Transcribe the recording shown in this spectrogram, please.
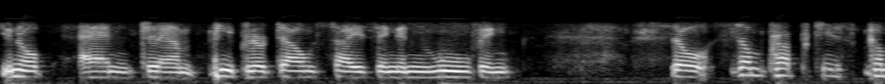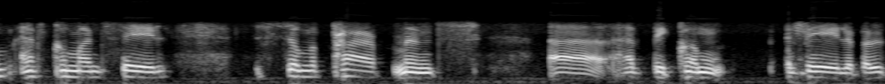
You know, and um, people are downsizing and moving. So some properties come have come on sale. Some apartments uh, have become available.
